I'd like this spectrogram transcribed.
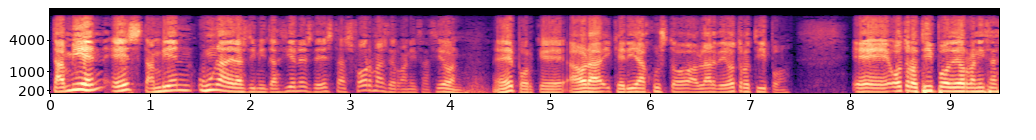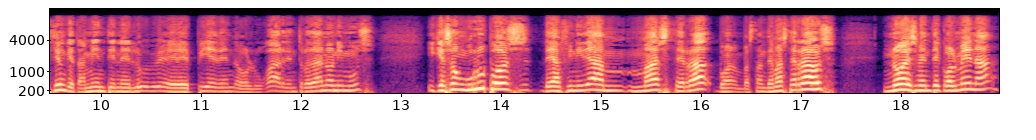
también es también una de las limitaciones de estas formas de organización, ¿eh? porque ahora quería justo hablar de otro tipo, Eh, otro tipo de organización que también tiene eh, pie den- o lugar dentro de Anonymous y que son grupos de afinidad más cerrados, bueno, bastante más cerrados, no es mente colmena,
